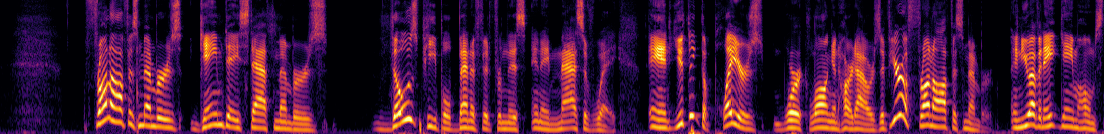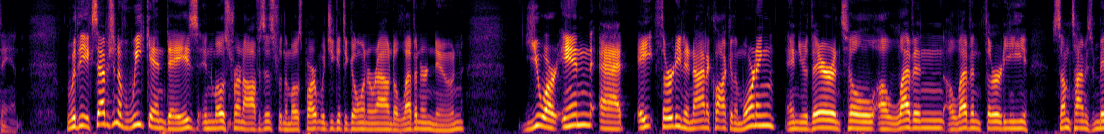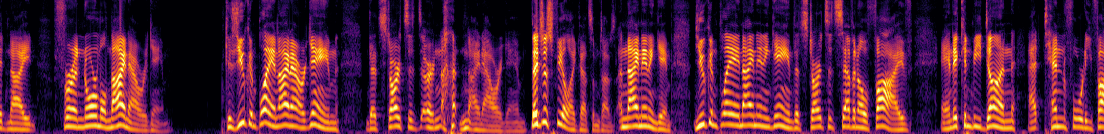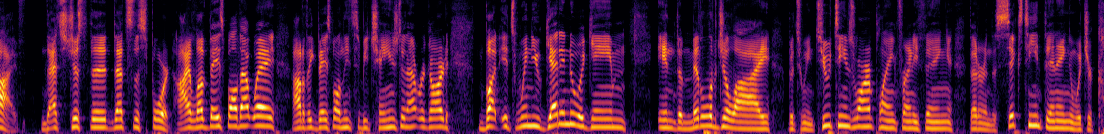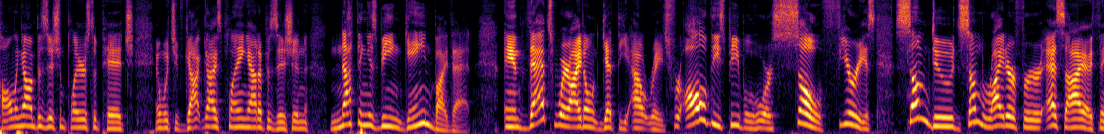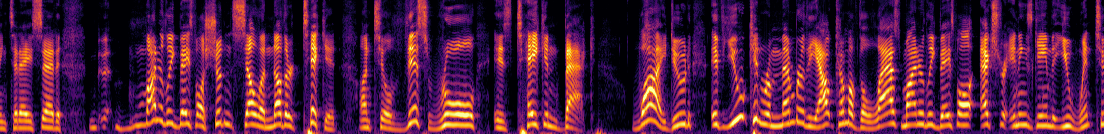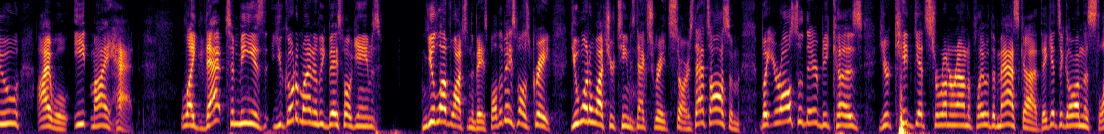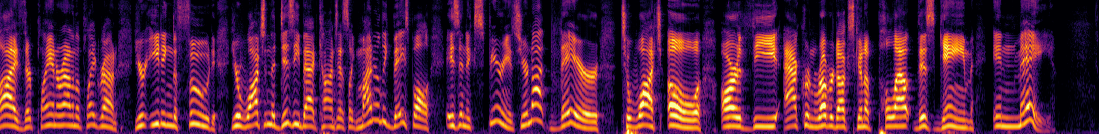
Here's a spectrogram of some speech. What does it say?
Front office members, game day staff members, those people benefit from this in a massive way. And you think the players work long and hard hours. If you're a front office member and you have an eight game homestand, with the exception of weekend days in most front offices for the most part, which you get to go in around 11 or noon, you are in at 8.30 to 9 o'clock in the morning and you're there until 11 11.30 sometimes midnight for a normal nine hour game. Because you can play a nine hour game that starts at or not nine hour game. They just feel like that sometimes. A nine inning game. You can play a nine inning game that starts at 705 and it can be done at 1045 That's just the that's the sport. I love baseball that way. I don't think baseball needs to be changed in that regard, but it's when you get into a game in the middle of July between two teams who aren't playing for anything that are in the 16th inning in which you're calling on position players to pitch and which you've got guys playing out of position, nothing is being gained by that. And that's where I don't get the outrage for all of these people who are so furious. Some dude, some writer for SI I think today said minor league baseball shouldn't sell another ticket until this rule is taken back. Why, dude? If you can remember the outcome of the last minor league baseball extra innings game that you went to, I will eat my hat. Like that to me is you go to minor league baseball games you love watching the baseball. The baseball is great. You want to watch your team's next great stars. That's awesome. But you're also there because your kid gets to run around and play with the mascot. They get to go on the slides. They're playing around on the playground. You're eating the food. You're watching the Dizzy Bat contest. Like minor league baseball is an experience. You're not there to watch, oh, are the Akron Rubber Ducks going to pull out this game in May?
